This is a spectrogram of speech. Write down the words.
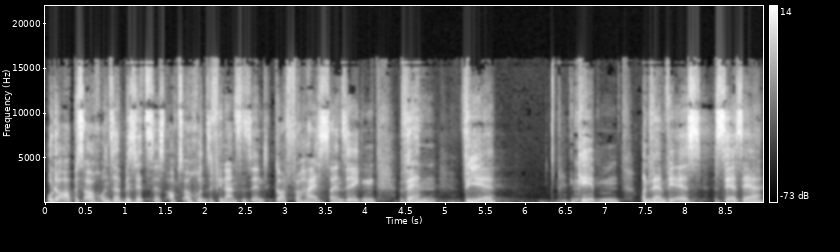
oder ob es auch unser Besitz ist, ob es auch unsere Finanzen sind. Gott verheißt seinen Segen, wenn wir geben und wenn wir es sehr, sehr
